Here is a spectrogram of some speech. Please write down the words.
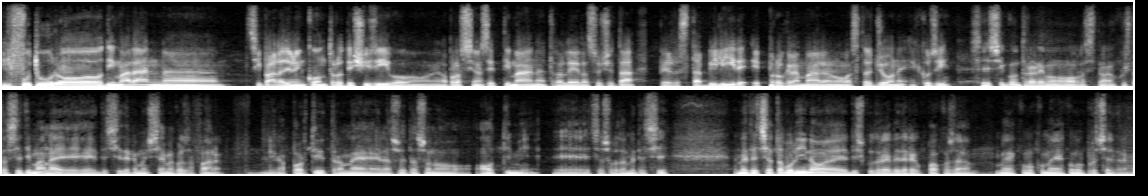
Il futuro di Maran si parla di un incontro decisivo la prossima settimana tra lei e la società per stabilire e programmare la nuova stagione, è così? Sì, ci incontreremo settimana, questa settimana e decideremo insieme cosa fare. I rapporti tra me e la società sono ottimi e c'è solo da metterci, metterci a tavolino e discutere e vedere un po' cosa, come, come, come procedere.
